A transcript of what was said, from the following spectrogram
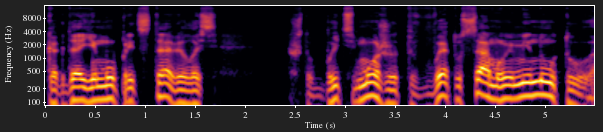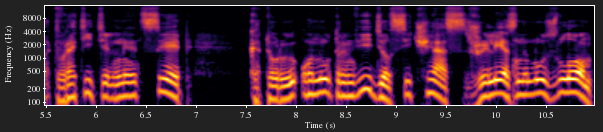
когда ему представилось, что, быть может, в эту самую минуту отвратительная цепь, которую он утром видел сейчас железным узлом,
